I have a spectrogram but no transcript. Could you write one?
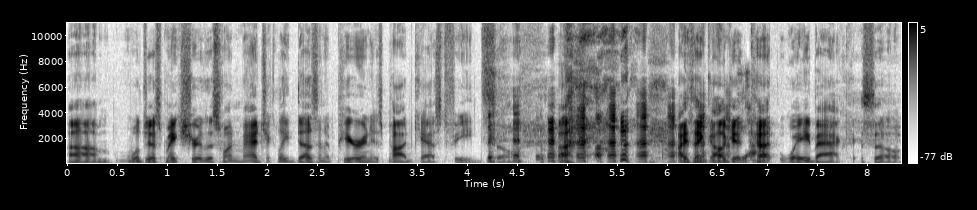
um, we'll just make sure this one magically doesn't appear in his podcast feed. So uh, I think I'll get yeah. cut way back. So,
